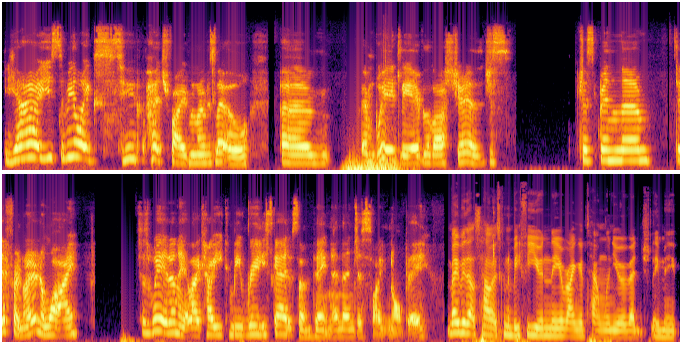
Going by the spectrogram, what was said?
Yeah, I used to be like super petrified when I was little, um, and weirdly over the last year, just just been um, different. I don't know why. It's just weird, isn't it? Like how you can be really scared of something and then just like not be. Maybe that's how it's going to be for you and the orangutan when you eventually meet.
